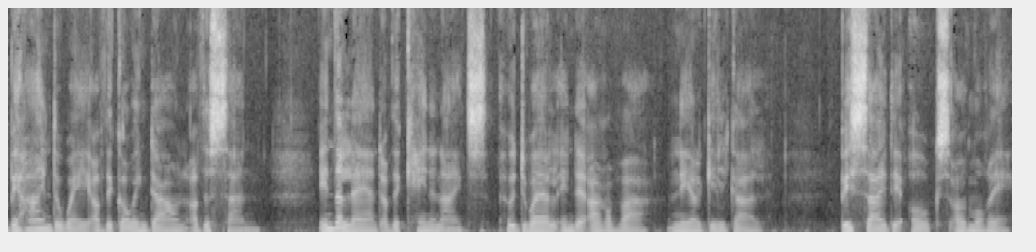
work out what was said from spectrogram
behind the way of the going down of the sun, in the land of the Canaanites, who dwell in the Arava near Gilgal, beside the oaks of Moreh?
